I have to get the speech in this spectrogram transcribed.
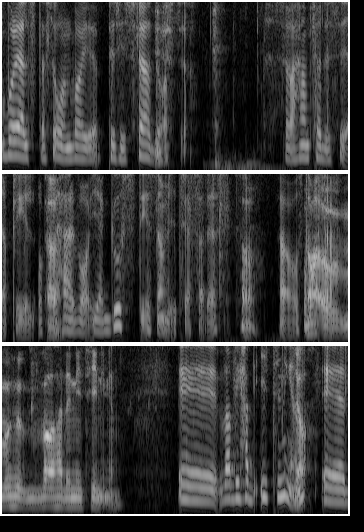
vår äldsta son var ju precis född då. Så han föddes i april och Ja. det här var i augusti som vi träffades. Ja. Ja, och Och startade. vad, och vad hade ni i tidningen? Eh, vad vi hade i tidningen? Ja. Eh,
